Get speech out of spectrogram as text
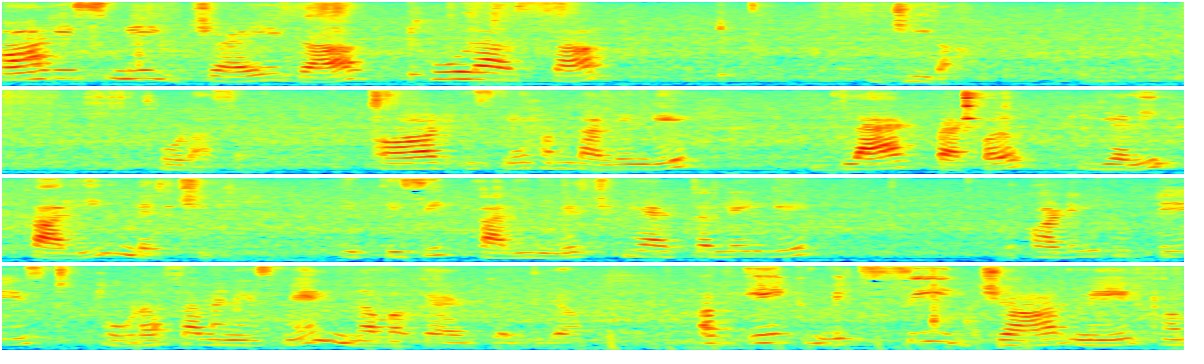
और इसमें जाएगा थोड़ा सा जीरा। थोड़ा सा और इसमें हम डालेंगे ब्लैक पेपर, यानी काली मिर्ची। इतनी सी काली मिर्च भी ऐड कर लेंगे। अकॉर्डिंग टू टेस्ट थोड़ा सा मैंने इसमें नमक ऐड कर दिया। अब एक मिक्सी जार में हम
